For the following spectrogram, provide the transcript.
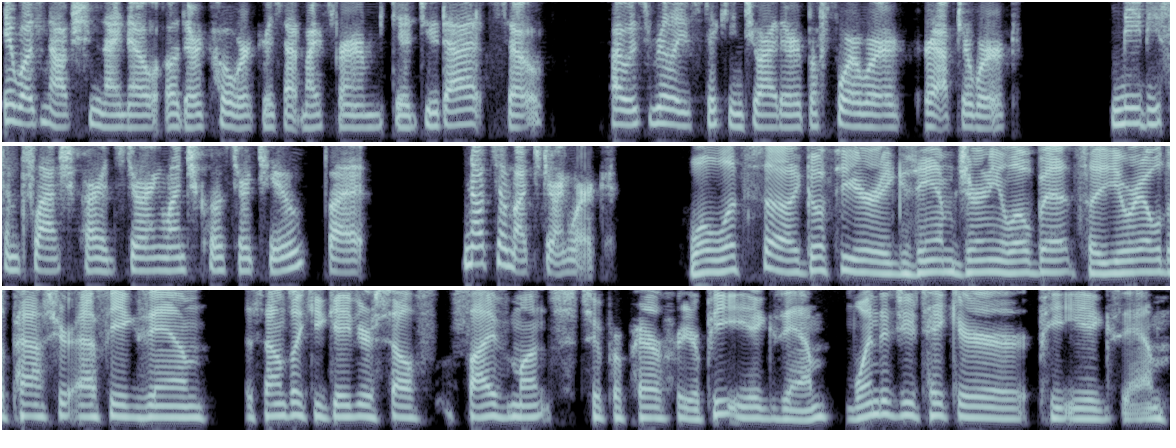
it was an option. I know other coworkers at my firm did do that. So I was really sticking to either before work or after work, maybe some flashcards during lunch closer to, but not so much during work. Well, let's uh, go through your exam journey a little bit. So you were able to pass your FE exam. It sounds like you gave yourself five months to prepare for your PE exam. When did you take your PE exam?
